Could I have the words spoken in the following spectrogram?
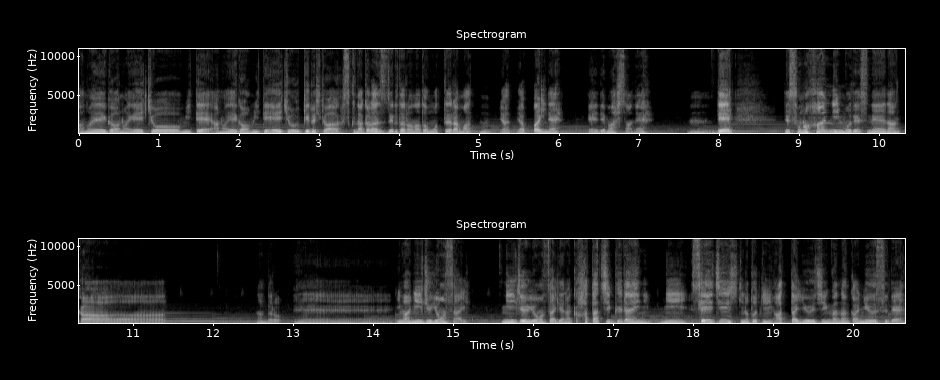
あの映画の影響を見て、あの映画を見て影響を受ける人は少なからず出るだろうなと思ってたら、ま、ややっぱりね、えー、出ましたね。うん、でで、その犯人もですね、なんか、なんだろう、えー、今24歳？24歳でなんか20歳ぐらいに成人式の時に会った友人がなんかニュースで、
